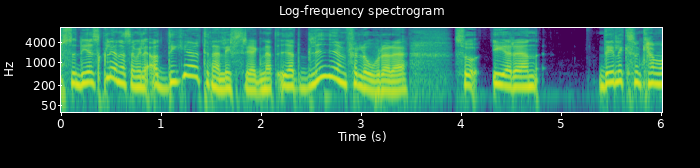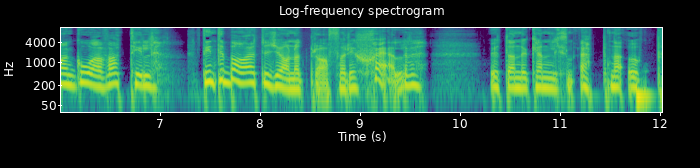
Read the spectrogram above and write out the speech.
Så det skulle jag nästan vilja addera till den här livsregeln. Att i att bli en förlorare så är det en, det liksom kan vara en gåva till... Det är inte bara att du gör något bra för dig själv. Utan du kan liksom öppna upp.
